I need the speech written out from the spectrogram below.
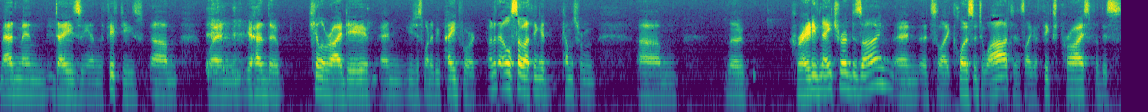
Mad Men days in the 50s um, when you had the killer idea and you just want to be paid for it. And also, I think it comes from um, the creative nature of design, and it's like closer to art, and it's like a fixed price for this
